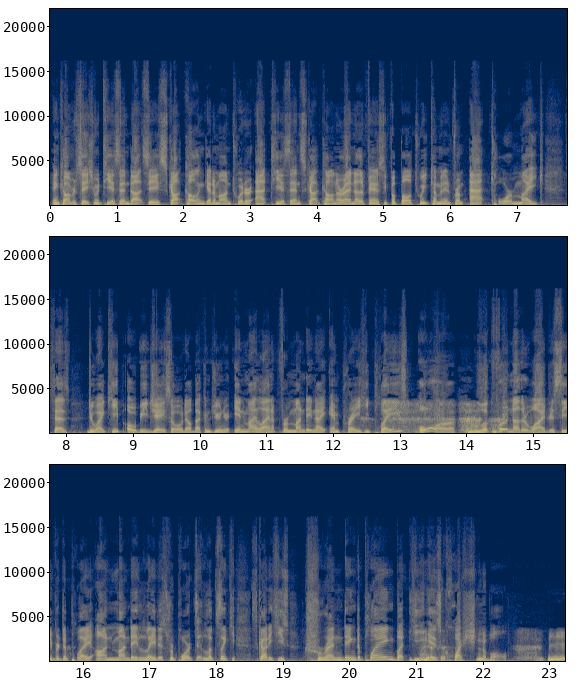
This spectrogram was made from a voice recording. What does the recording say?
In conversation with TSN.ca, Scott Cullen. Get him on Twitter at TSN Scott Cullen. All right, another fantasy football tweet coming in from at Tor Mike says, Do I keep OBJ, so Odell Beckham Jr., in my lineup for Monday night and pray he plays, or look for another wide receiver to play on Monday? Latest reports, it looks like, he, Scotty, he's trending to playing, but he is questionable. Yeah.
